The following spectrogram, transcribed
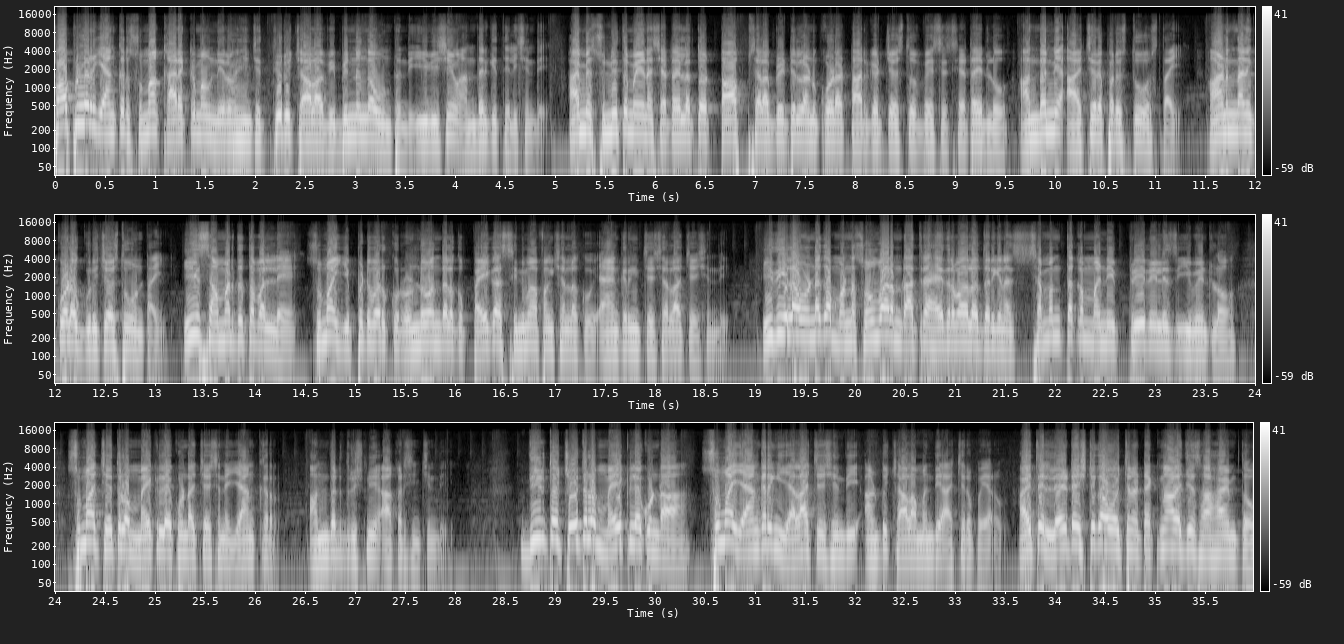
Popular anchor Suma కార్యక్రమం నిర్వహించే తీరు చాలా విభిన్నంగా ఉంటుంది. ఈ విషయం అందరికీ తెలిసిందే. ఆమె సున్నితమైన సెటైర్లతో టాప్ సెలబ్రిటీలను కూడా టార్గెట్ చేస్తూ వేసే సెటైర్లు అందరినీ ఆశ్చర్యపరుస్తూ వస్తాయి. ఆనందానికి కూడా గురి చేస్తూ ఉంటాయి. ఈ సమర్థత వల్లే సుమ ఇప్పటి వరకు రెండు వందలకు పైగా సినిమా ఫంక్షన్లకు యాంకరింగ్ చేసేలా చేసింది. ఇది ఇలా ఉండగా మొన్న సోమవారం రాత్రి హైదరాబాద్లో జరిగిన శమంతకం మనీ ప్రీ రిలీజ్ ఈవెంట్లో సుమ చేతిలో మైక్ లేకుండా చేసిన యాంకర్ అందరి దృష్టిని ఆకర్షించింది. దీంతో చేతిలో మైక్ లేకుండా సుమ యాంకరింగ్ ఎలా చేసింది అంటూ చాలామంది ఆశ్చర్యపోయారు. అయితే లేటెస్ట్గా వచ్చిన టెక్నాలజీ సహాయంతో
